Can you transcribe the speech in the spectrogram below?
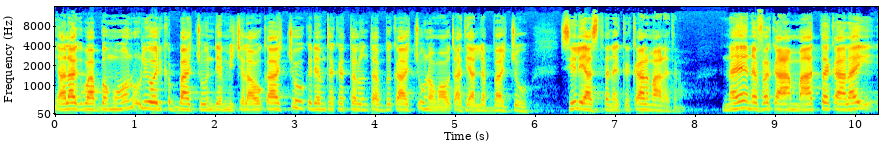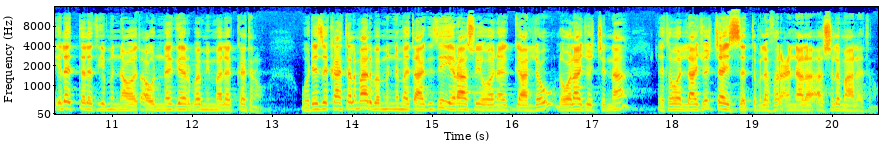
ያላግባብ በመሆኑ ሊወድቅባችሁ እንደሚችል አውቃችሁ ቅደም ተከተሉን ጠብቃችሁ ነው ማውጣት ያለባችሁ ሲል ያስጠነቅቃል ማለት ነው እና ይህ ነፈቃማ አጠቃላይ እለት ተዕለት የምናወጣውን ነገር በሚመለከት ነው። ወደ ዘካተልማል በምንመጣ ጊዜ የራሱ የሆነ ህግ አለው። ለወላጆችና ለተወላጆች አይሰጥም ለፈርዕና ለአስል ማለት ነው።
